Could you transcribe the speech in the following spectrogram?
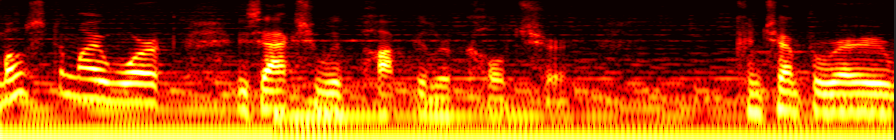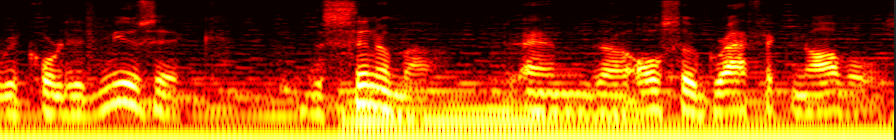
Most of my work is actually with popular culture, contemporary recorded music, the cinema, and uh, also graphic novels.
